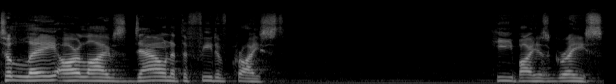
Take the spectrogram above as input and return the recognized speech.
to lay our lives down at the feet of Christ. He, by His grace,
